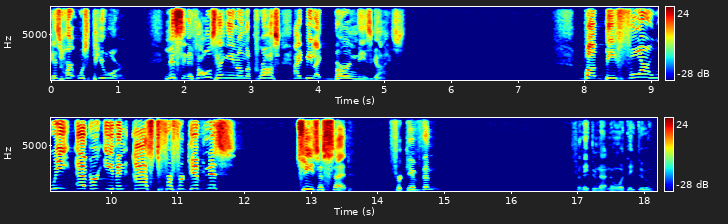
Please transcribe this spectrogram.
His heart was pure. Listen, if I was hanging on the cross, I'd be like, burn these guys. But before we ever even asked for forgiveness, Jesus said, Forgive them, for they do not know what they do.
